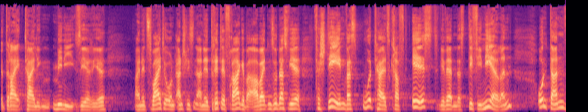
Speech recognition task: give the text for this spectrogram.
dreiteiligen Miniserie eine zweite und anschließend eine dritte Frage bearbeiten, so dass wir verstehen, was Urteilskraft ist. Wir werden das definieren und dann,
